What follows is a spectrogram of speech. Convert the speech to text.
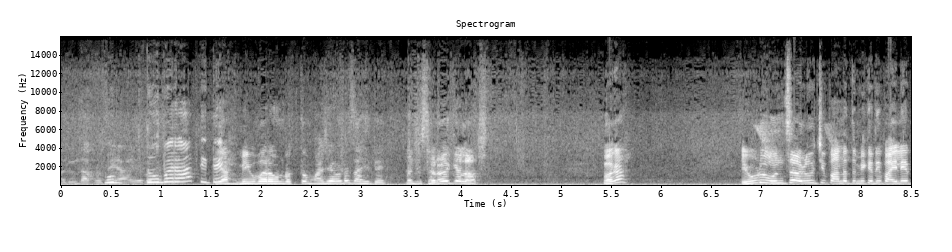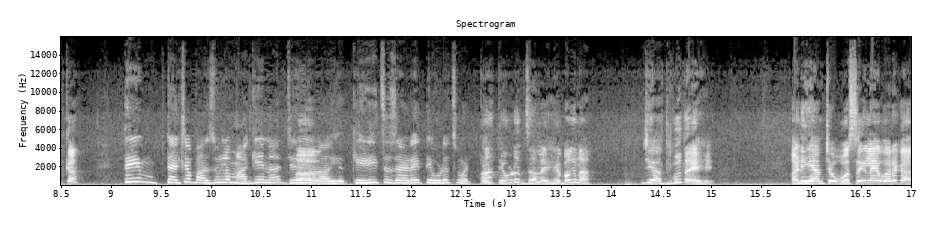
अजून दाखवतो या, हे तू उभं राहा तिथे? या मी उभा राहून बघतो. माझ्या एवढंच आहे ते. म्हणजे सरळ केलं. बघा. एवढी उंच अळूची पानं तुम्ही कधी पाहिलीत का? ते त्याच्या बाजूला मागे ना जे हा. अ, केळीचं झाड आहे तेवढंच हा वाटतं तेवढंच झालंय हे बघ ना जे अद्भुत आहे हे. आणि हे आमच्या वसईला आहे बरं का.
